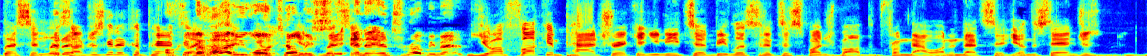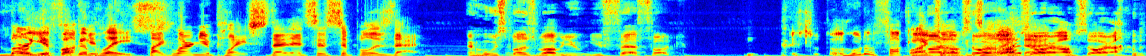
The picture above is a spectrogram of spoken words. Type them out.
Listen, But listen. it- I'm just gonna compare. Okay, it to, but how listen, you gonna tell you- me shit and then interrupt me, man? You're fucking Patrick, and you need to be listening to SpongeBob from now on, and that's it. You understand? Just learn know your fucking place. Like learn your place. That it's as simple as that. And who's SpongeBob? You, you fat fuck. Who the fuck are you All right, talking I'm sorry. to? I'm like that? sorry. I'm sorry. I'm,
